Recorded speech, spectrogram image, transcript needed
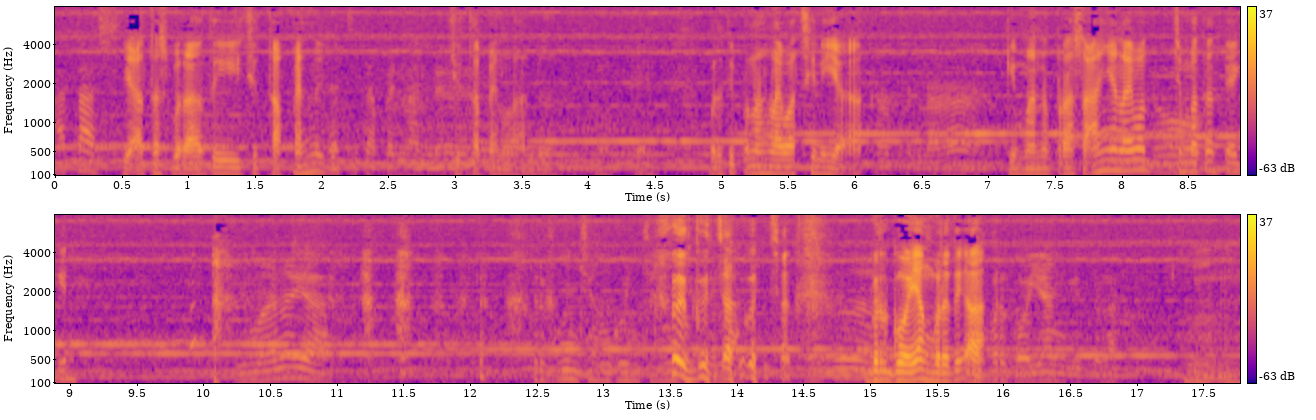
Atas. Di atas berarti Citapen itu? Citapen Landa Citapen Landa oke. Berarti pernah lewat sini ya? Pernah. Gimana perasaannya lewat Aduh. jembatan kayak gini? Gimana ya? Terguncang-guncang. Guncang-guncang bergoyang berarti ah? Bergoyang gitulah Hmm,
